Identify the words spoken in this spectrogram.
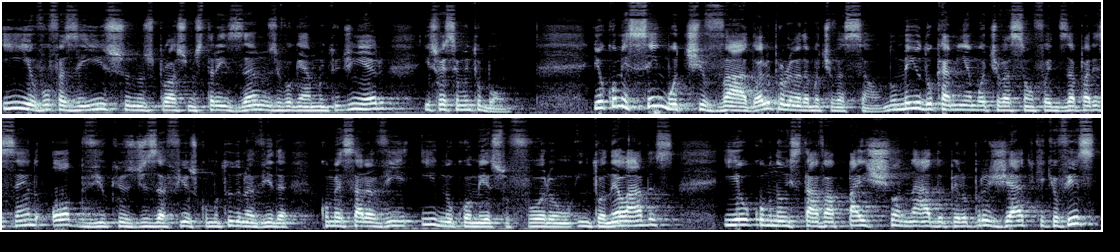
E eu vou fazer isso nos próximos três anos e vou ganhar muito dinheiro, isso vai ser muito bom. E eu comecei motivado, olha o problema da motivação. No meio do caminho a motivação foi desaparecendo. Óbvio que os desafios, como tudo na vida, começaram a vir e no começo foram em toneladas. E eu, como não estava apaixonado pelo projeto, o que, que eu fiz?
